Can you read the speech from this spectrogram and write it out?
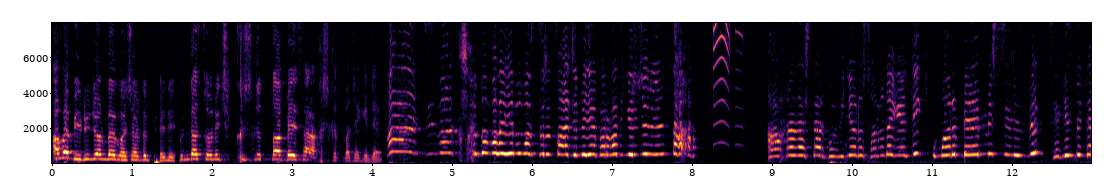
Ama birinci olmayı başardım Penny. Bundan sonraki kışkırtma ben sana kışkırtma çekeceğim. Ha, siz bana kışkırtma falan yapamazsınız sadece ben yaparım hadi görüşürüz. Arkadaşlar bu videonun sonuna geldik. Umarım beğenmişsinizdir. 8 bite kışkırtma yaptım ve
